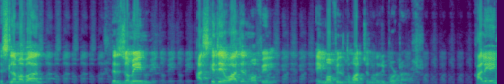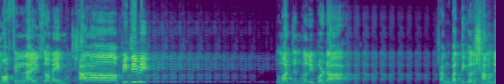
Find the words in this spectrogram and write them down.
ইসলামাবাদ দের জমিন। আজকে যে ওয়াজের মহফিল, এই মহফিল তোমার জন্য রিপোর্টার খালি এই মহফিল নাই, জমিন, সারা পৃথিবী। তোমার জন্য রিপোর্টার সাংবাদিকের সামনে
